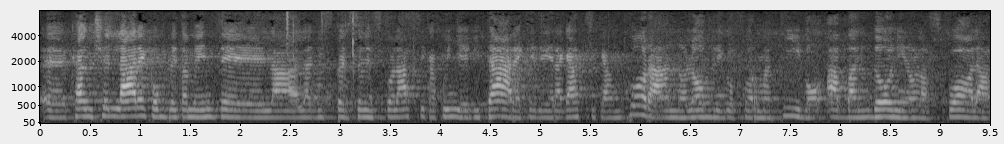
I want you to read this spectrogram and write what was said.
eh, cancellare completamente la, la, dispersione scolastica, quindi evitare che dei ragazzi che ancora hanno l'obbligo formativo abbandonino la scuola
